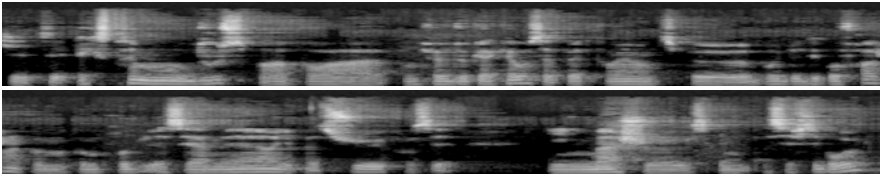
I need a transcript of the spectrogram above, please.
qui était extrêmement douce par rapport à une fève de cacao. Ça peut être quand même un petit peu brut de décoffrage hein, comme, comme produit assez amer, il n'y a pas de sucre, c'est une mâche, c'est assez fibreux.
